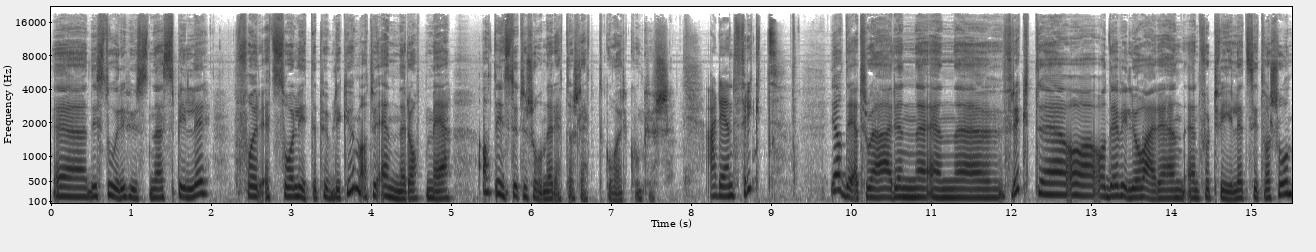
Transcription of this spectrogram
de store husene spiller for et så lite publikum at du ender opp med at institusjoner rett og slett går konkurs. Er det en frykt? Ja, det tror jeg er en, en eh, frykt, eh, og, og det vil jo være en, en fortvilet situasjon.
